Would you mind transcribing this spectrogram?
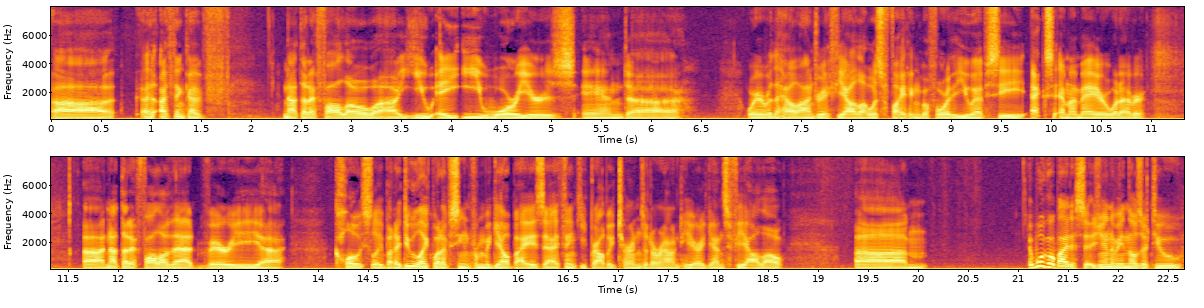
I, I, think I've, not that I follow UAE Warriors and wherever the hell Andre Fialho was fighting before the UFC, ex MMA or whatever. not that I follow that very closely, but I do like what I've seen from Miguel Baeza. I think he probably turns it around here against Fialho. Um, it will go by decision. I mean, those are two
